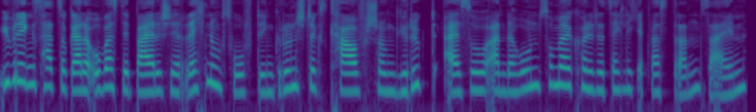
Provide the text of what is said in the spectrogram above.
Übrigens hat sogar der oberste bayerische Rechnungshof den Grundstückskauf schon gerügt, also an der hohen Summe könnte tatsächlich etwas dran sein.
